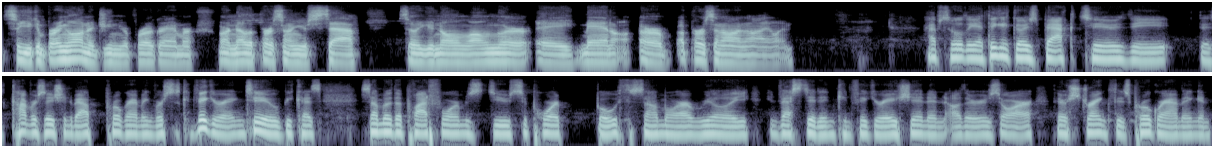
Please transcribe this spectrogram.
so you can bring on a junior programmer or another person on your staff so you're no longer a man or a person on an island. Absolutely. I think it goes back to the the conversation about programming versus configuring too because some of the platforms do support both. Some are really invested in configuration and others are their strength is programming. And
